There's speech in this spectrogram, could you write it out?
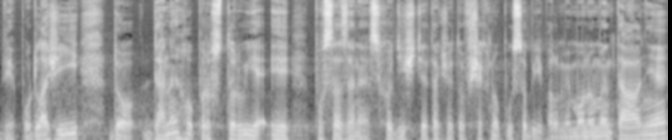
dvě podlaží. Do daného prostoru je i posazené schodiště, takže to všechno působí velmi monumentálně.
